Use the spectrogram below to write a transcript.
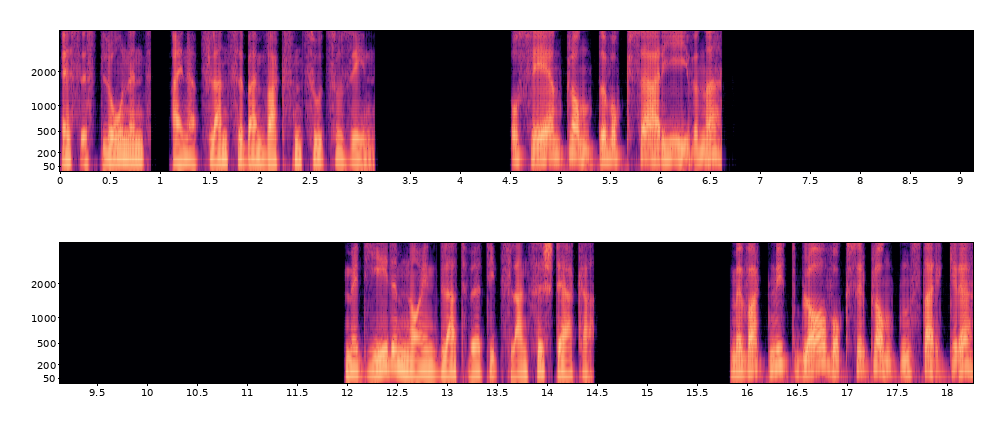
Es ist lohnend, einer Pflanze beim Wachsen zuzusehen. Å se en plante vokse er givende. Mit jedem neuen Blatt wird die Pflanze stärker. Med hvert nytt blad vokser planten sterkere.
